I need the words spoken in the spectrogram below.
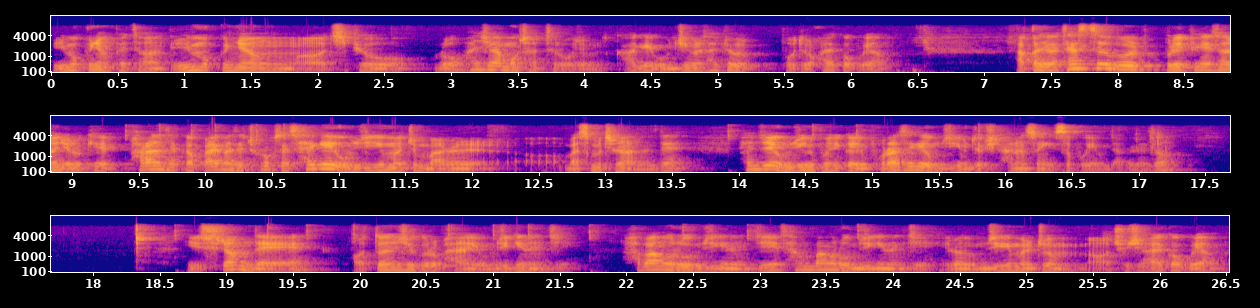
일목균형 패턴, 일목균형 어, 지표로 1시간봉 차트로 좀 가격 움직임을 살펴보도록 할 거고요. 아까 제가 테스트 불- 브리핑에서는 이렇게 파란색과 빨간색, 초록색 세 개의 움직임만 좀 말을 어, 말씀을 드려놨는데 현재의 움직임을 보니까 이 보라색의 움직임도 역시 가능성이 있어 보입니다. 그래서 이 수렴 내에 어떤 식으로 방향이 움직이는지 하방으로 움직이는지 상방으로 움직이는지 이런 움직임을 좀 어, 주시할 거고요.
